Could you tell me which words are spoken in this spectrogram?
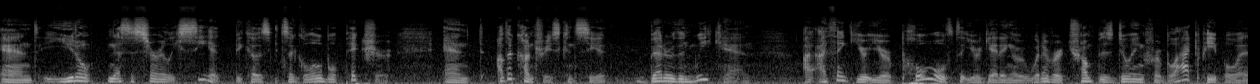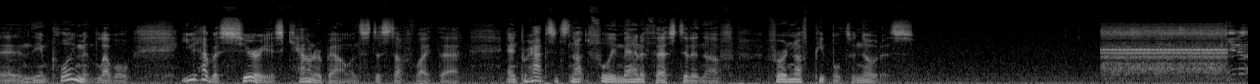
and you don't necessarily see it because it's a global picture, and other countries can see it better than we can. I, I think your your polls that you're getting, or whatever Trump is doing for black people and, and the employment level, you have a serious counterbalance to stuff like that, and perhaps it's not fully manifested enough for enough people to notice. You know,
